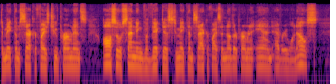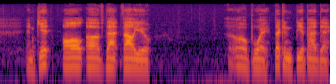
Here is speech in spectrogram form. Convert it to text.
to make them sacrifice two permanents. Also, sending Vaevictis to make them sacrifice another permanent and everyone else. And get all of that value. Oh boy, that can be a bad day.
